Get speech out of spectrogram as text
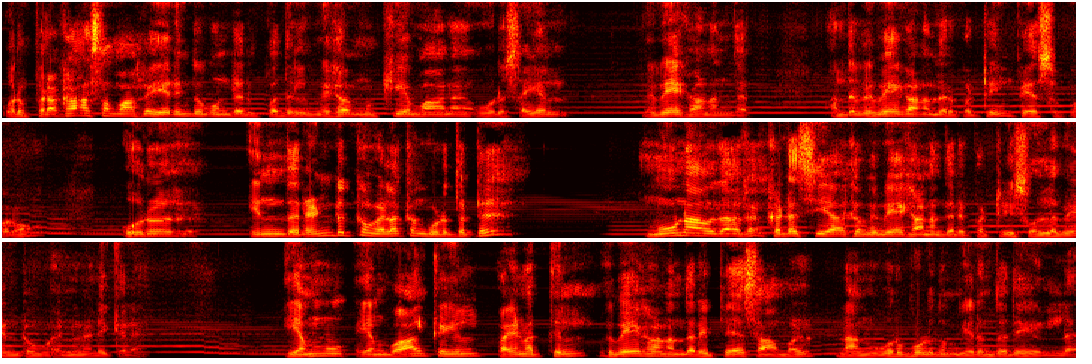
ஒரு பிரகாசமாக எரிந்து கொண்டிருப்பதில் மிக முக்கியமான ஒரு செயல் விவேகானந்தர். அந்த விவேகானந்தர் பற்றியும் பேச போகிறோம் ஒரு இந்த ரெண்டுக்கும் விளக்கம் கொடுத்துட்டு மூணாவதாக கடைசியாக விவேகானந்தரை பற்றி சொல்ல வேண்டும் என்று நினைக்கிறேன். எம் எம் வாழ்க்கையில் பயணத்தில் விவேகானந்தரை பேசாமல் நான் ஒரு பொழுதும் இருந்ததே இல்லை.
